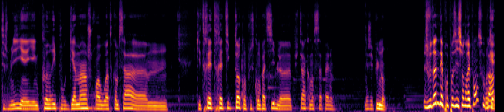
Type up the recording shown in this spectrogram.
Putain, je me dis, il y a- il y, a une connerie pour gamin, je crois, ou un truc comme ça, euh, qui est très très TikTok en plus compatible. Euh, Putain, comment ça s'appelle? J'ai plus le nom. Je vous donne des propositions de réponse ou Ok. pas?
